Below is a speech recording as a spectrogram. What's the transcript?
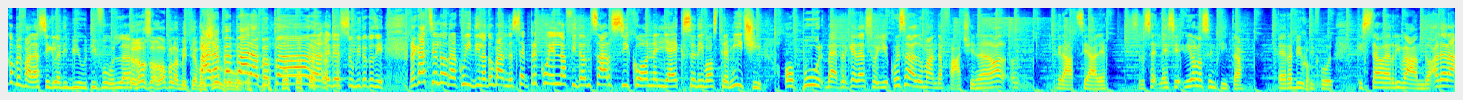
come fa la sigla di Beautiful? Non lo so, dopo la mettiamo su. Para, pa, comunque. para, pa, para. Ed è subito così. Ragazzi, allora, quindi la domanda è sempre quella: fidanzarsi con gli ex dei vostri amici? Oppure, beh, perché adesso io, questa è la domanda facile. no? Grazie, Ale. Lei io l'ho sentita. Era Ecco. beautiful che stava arrivando. Allora,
